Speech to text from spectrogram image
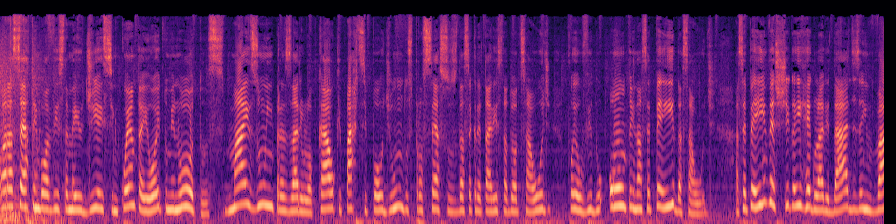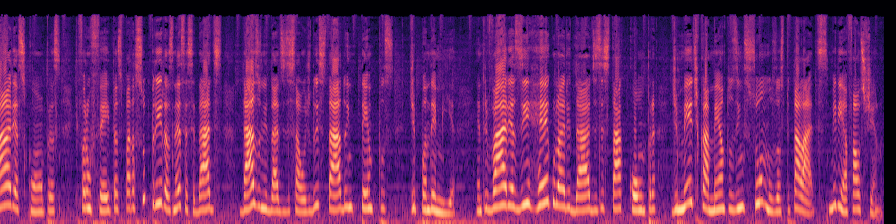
Hora certa em Boa Vista, meio-dia e 58 minutos. Mais um empresário local que participou de um dos processos da Secretaria Estadual de Saúde foi ouvido ontem na CPI da Saúde. A CPI investiga irregularidades em várias compras que foram feitas para suprir as necessidades das unidades de saúde do Estado em tempos de pandemia. Entre várias irregularidades está a compra de medicamentos e insumos hospitalares. Miriam Faustino.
